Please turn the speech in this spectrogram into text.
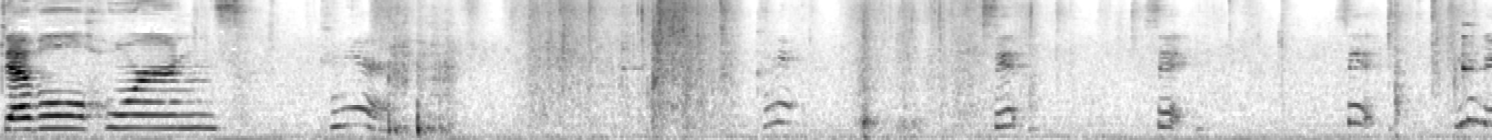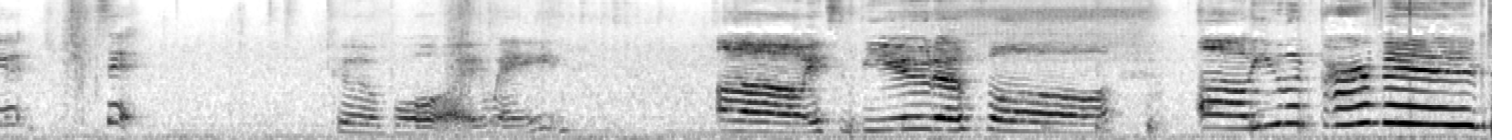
Devil horns. Come here. Come here. sit, sit, sit. You can do it. Sit. Good boy. Wait. Oh, it's beautiful. Oh, you look perfect.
